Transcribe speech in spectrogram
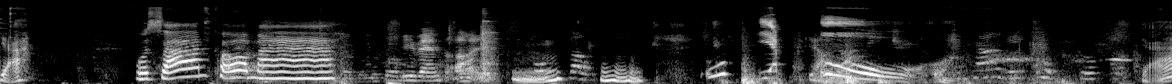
อย่าอุสานขอมา Vi väntar alla. อืมอืมอุ๊บเย็บอู้จ้า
